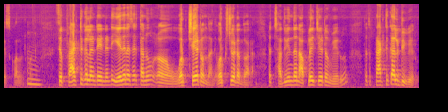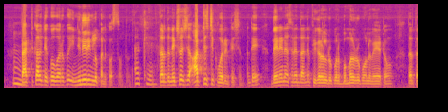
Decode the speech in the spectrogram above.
చేసుకోవాలనుకోండి. సో ప్రాక్టికల్ అంటే ఏంటంటే ఏదైనా సరే తను వర్క్ చేయటం దాన్ని వర్క్ చేయడం ద్వారా. అంటే చదివిన దాన్ని అప్లై చేయటం వేరు. తర్వాత ప్రాక్టికాలిటీ వేరు. ప్రాక్టికాలిటీ ఎక్కువ వరకు ఇంజనీరింగ్లో పనికి వస్తుంటుంది తర్వాత నెక్స్ట్ వచ్చి ఆర్టిస్టిక్ ఓరియంటేషన్ అంటే దేనైనా సరే దాన్ని ఫిగరల్ రూపంలో బొమ్మల రూపంలో వేయటం తర్వాత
